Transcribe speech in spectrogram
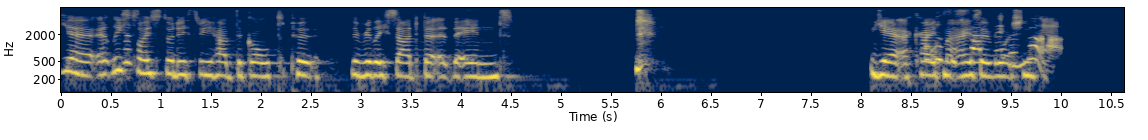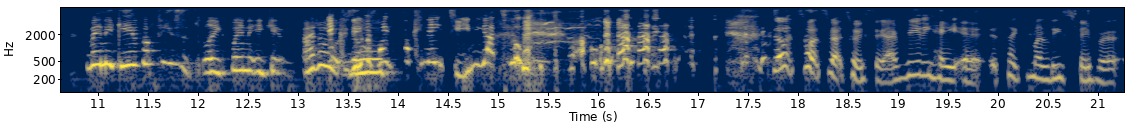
Yeah, at least Toy Story 3 had the gall to put the really sad bit at the end. yeah, I cried my eyes out watching. that? When he gave up his, like, when he gave, I don't know Because he was like fucking 18. He had to like, Don't talk to me about Toy Story. I really hate it. It's like my least favorite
